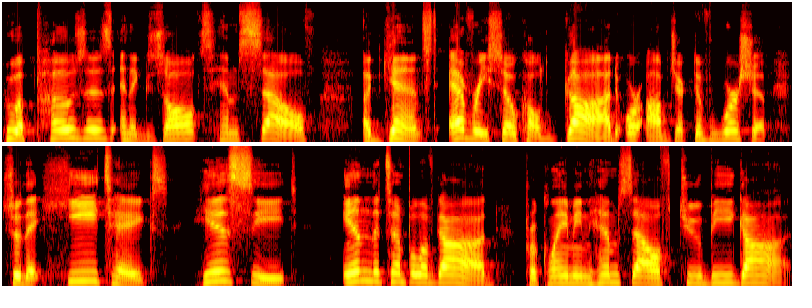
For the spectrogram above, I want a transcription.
who opposes and exalts himself against every so called God or object of worship, so that he takes his seat in the temple of God proclaiming himself to be God.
